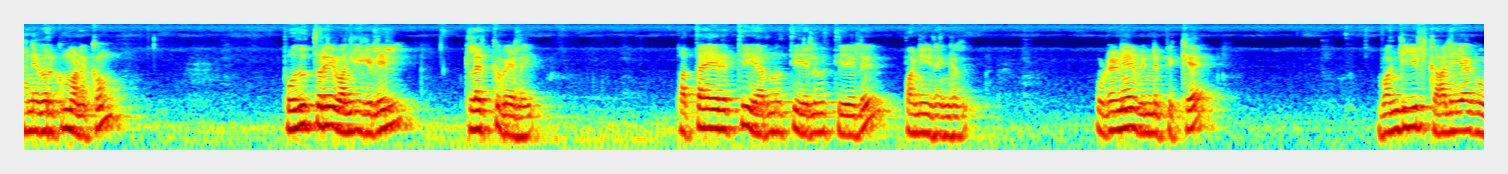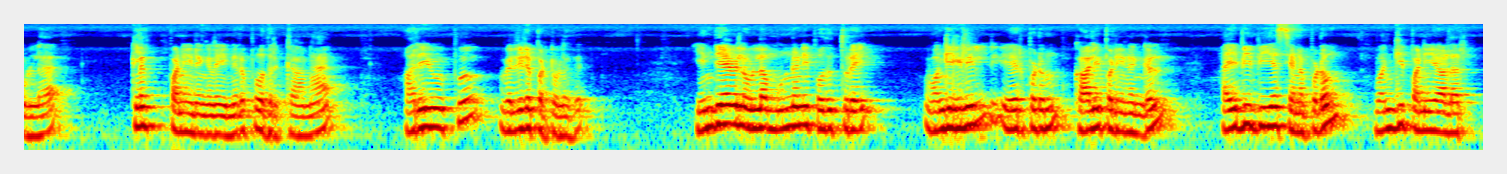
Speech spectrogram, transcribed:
அனைவருக்கும் வணக்கம். பொதுத்துறை வங்கிகளில் கிளர்க் வேலை. பத்தாயிரத்தி இரநூத்தி எழுபத்தி ஏழு பணியிடங்கள். உடனே விண்ணப்பிக்க வங்கியில் காலியாக உள்ள கிளர்க் பணியிடங்களை நிரப்புவதற்கான அறிவிப்பு வெளியிடப்பட்டுள்ளது. இந்தியாவில் உள்ள முன்னணி பொதுத்துறை வங்கிகளில் ஏற்படும் காலி பணியிடங்கள் ஐபிபிஎஸ் எனப்படும் வங்கி பணியாளர்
